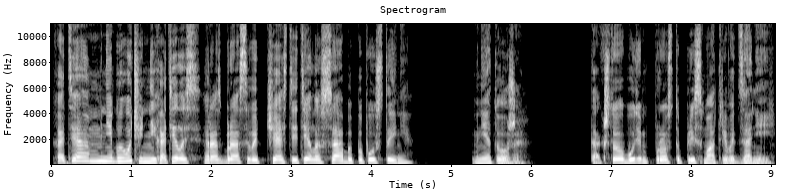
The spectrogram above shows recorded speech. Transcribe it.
Хотя мне бы очень не хотелось разбрасывать части тела Сабы по пустыне. Мне тоже. Так что будем просто присматривать за ней».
